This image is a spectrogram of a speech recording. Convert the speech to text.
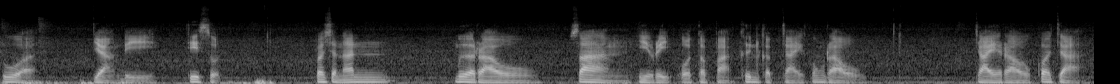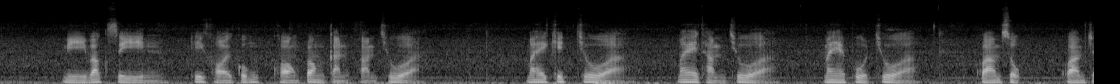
ชั่วอย่างดีที่สุด เพราะฉะนั้นเมื่อเราสร้างฮิริโอตปะขึ้นกับใจของเรา ใจเราก็จะมีวัคซีนที่คอยคุ้มครองป้องกันความชั่ว ไม่ให้คิดชั่ว ไม่ให้ทำชั่ว ไม่ให้พูดชั่ว ความสุข ความเจ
